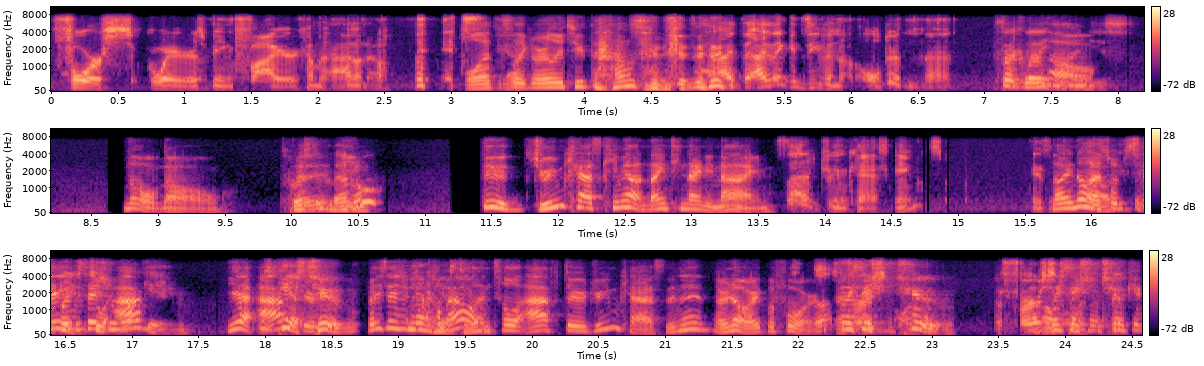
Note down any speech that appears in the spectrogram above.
four squares being fire coming. I don't know. it's, Well, it's Yeah. like early 2000s, isn't I, th- I think it's even older than that. It's like late No. 90s. No, no. Twisted I mean- Metal? Dude, Dreamcast came out in 1999. It's not a Dreamcast game. It's- No, I know, No, that's what I'm It's a saying. PlayStation So after, game. yeah, It was after PS2. PlayStation didn't was come out PS2. until after Dreamcast, didn't it? Or no, right before. No, PlayStation one. 2. The first PlayStation 2 came,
